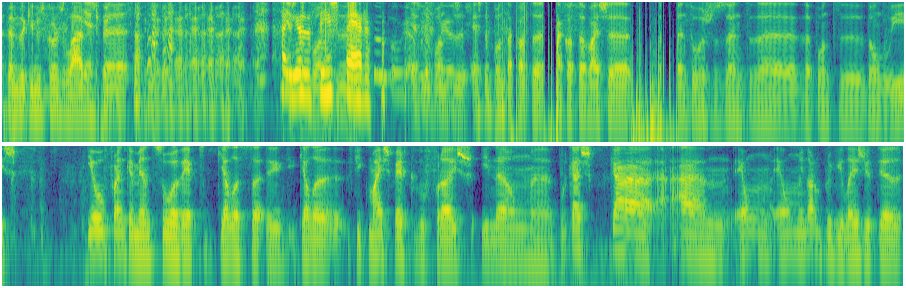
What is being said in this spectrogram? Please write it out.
estamos aqui nos congelados. Esta... Eu assim espero. Esta ponte, esta ponte à cota, à cota baixa, tanto hoje usante da, da ponte Dom Luís, eu francamente sou adepto de que ela, eh, que ela fique mais perto do Freixo e não. Eh, porque acho que há, há, é, um, é um enorme privilégio ter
